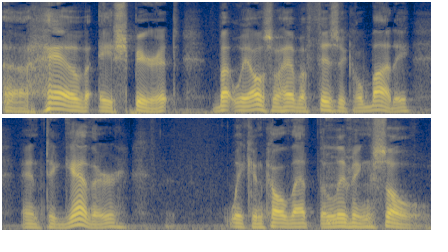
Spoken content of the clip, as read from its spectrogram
uh, have a spirit, but we also have a physical body, and together we can call that the living soul.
